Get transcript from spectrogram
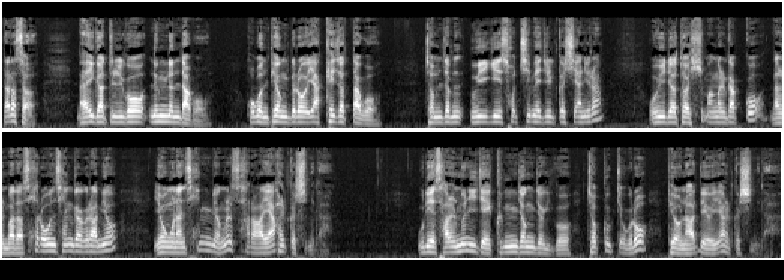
따라서 나이가 들고 늙는다고 혹은 병들어 약해졌다고 점점 의기소침해질 것이 아니라 오히려 더 희망을 갖고 날마다 새로운 생각을 하며 영원한 생명을 살아야 할 것입니다. 우리의 삶은 이제 긍정적이고 적극적으로 변화되어야 할 것입니다.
